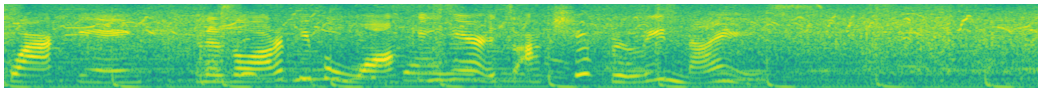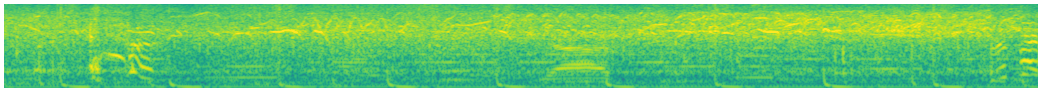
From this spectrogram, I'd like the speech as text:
quacking and there's a lot of people walking here. It's actually really nice. Yeah. What if I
